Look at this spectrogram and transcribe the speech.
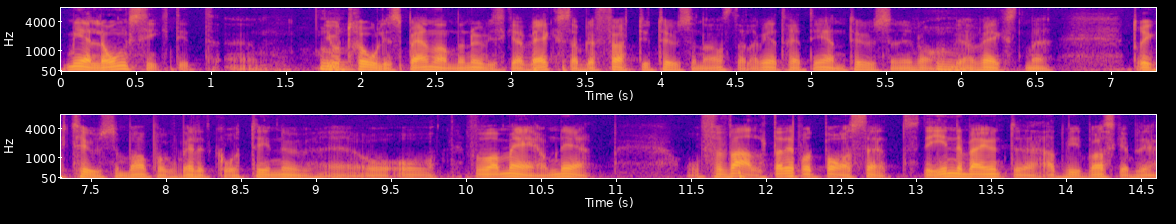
mer långsiktigt. eh, Det är otroligt spännande nu. Vi ska växa, bli 40 000 anställda. Vi är 31 000 idag. Vi har växt med drygt 1000 bara på väldigt kort tid nu. eh, Och, och få vara med om det och förvalta det på ett bra sätt. Det innebär ju inte att vi bara ska bli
